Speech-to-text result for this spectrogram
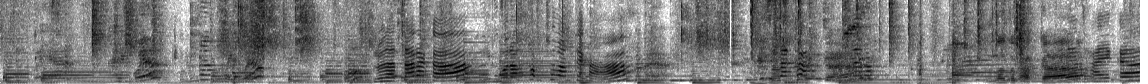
갈 거야? 누나도 갈 거야? 루나 따라가 이모랑 삼촌한테 가 루나 가? 누나도 갈까? 잘가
